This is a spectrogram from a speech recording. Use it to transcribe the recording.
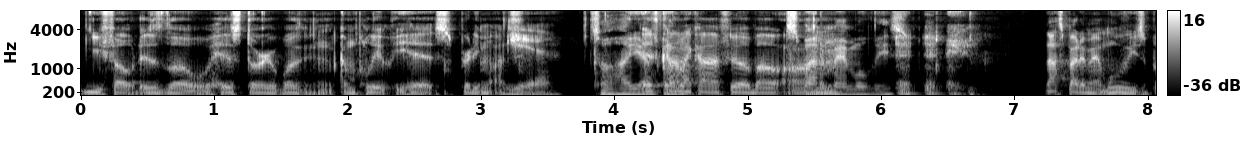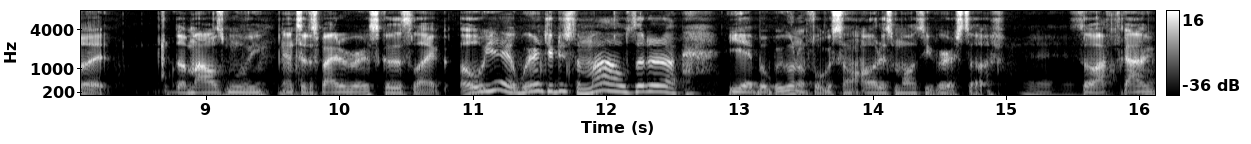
you felt as though his story wasn't completely his, pretty much. Yeah, So how you That's feel kind of like how I feel about um, Spider Man movies? not Spider Man movies, but the Miles movie Into the Spider Verse because it's like, oh yeah, we're introducing Miles, da, da, da. yeah, but we're gonna focus on all this multiverse stuff. So I, I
